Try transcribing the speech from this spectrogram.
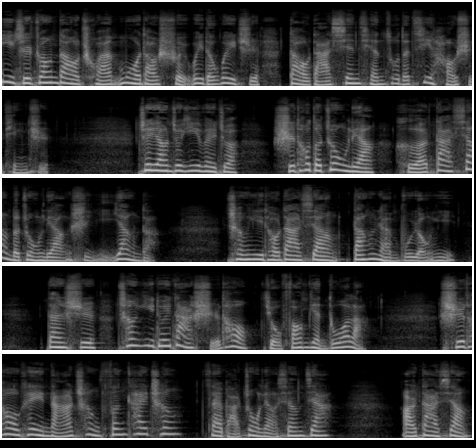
一直装到船没到水位的位置，到达先前做的记号时停止。这样就意味着石头的重量和大象的重量是一样的。称一头大象当然不容易，但是称一堆大石头就方便多了。石头可以拿秤分开称。再把重量相加，而大象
